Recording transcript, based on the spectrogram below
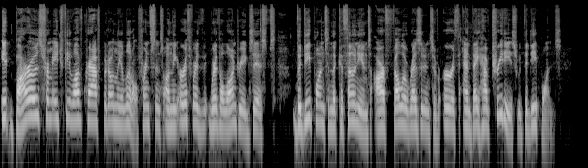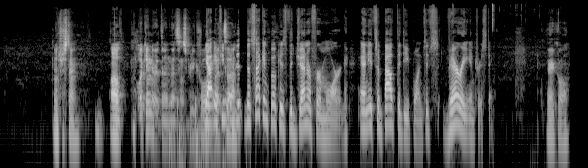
it borrows from H.P. Lovecraft, but only a little. For instance, on the Earth where the, where the laundry exists, the Deep Ones and the Chthonians are fellow residents of Earth, and they have treaties with the Deep Ones. Interesting. I'll look into it then. That sounds pretty cool. yeah, if But, you uh, the, the second book is the Jennifer Morgue, and it's about the Deep Ones. It's very interesting. Very cool.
